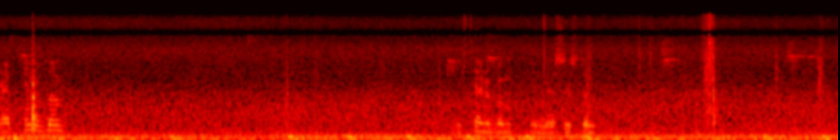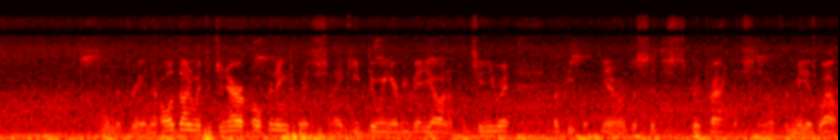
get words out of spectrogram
I have 10 of them. There's 10 of them in the system. Number three, and they're all done with the generic opening, which I keep doing every video, and I'll continue it for people. You know, just it's good practice, you know, for me as well.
